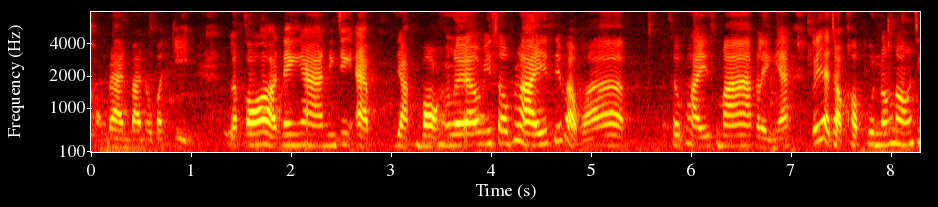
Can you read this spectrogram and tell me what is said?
ของแบรนด์บานโ b บากิแล้วก็ในงานจริงๆ แอบอยากบอกเลยว่ามีเซอร์ไพรส์ที่แบบว่า เซอร์ไพรส์มากอะไรเงี้ยก็อยากจะขอบคุณน้องๆ จ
